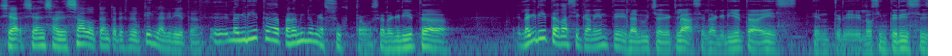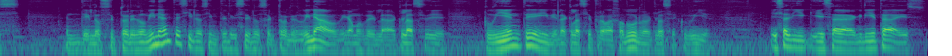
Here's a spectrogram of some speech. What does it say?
se ha, se ha ensalzado tanto la expresión. ¿Qué es la grieta? Eh, la grieta para mí no me asusta. O sea, la grieta, la grieta básicamente es la lucha de clases. La grieta es entre los intereses de los sectores dominantes y los intereses de los sectores dominados, digamos, de la clase pudiente y de la clase trabajadora, la clase excluida. Esa, esa grieta es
